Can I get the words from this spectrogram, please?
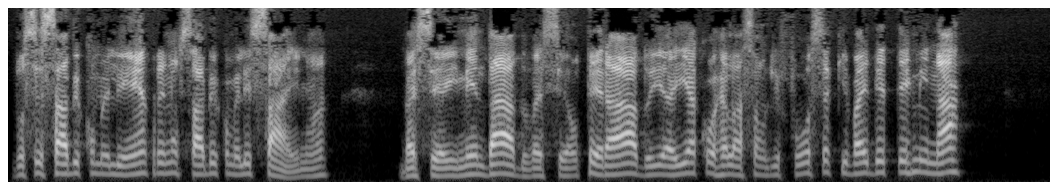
você sabe como ele entra e não sabe como ele sai, não é? Vai ser emendado, vai ser alterado, e aí a correlação de força é que vai determinar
